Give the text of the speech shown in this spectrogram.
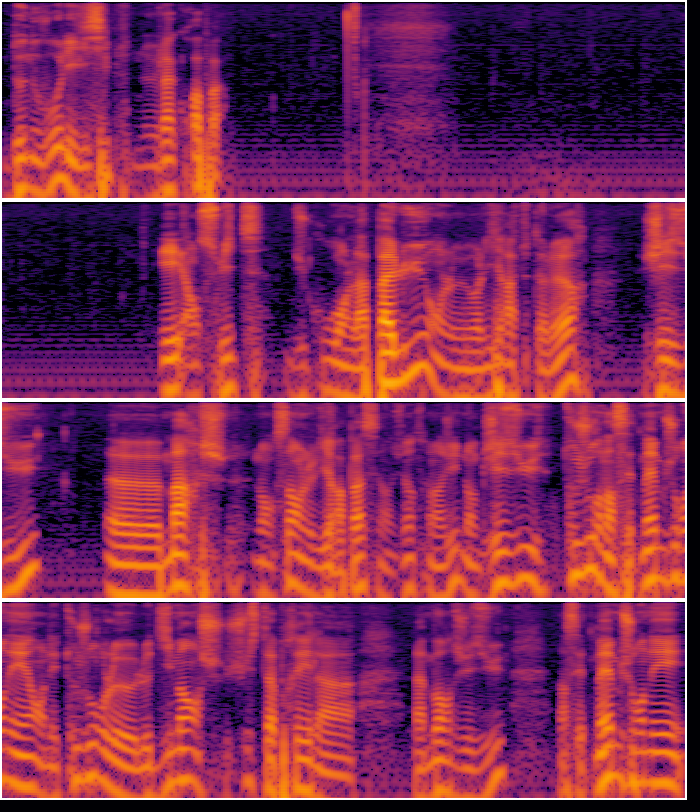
de nouveau, les disciples ne la croient pas. Et ensuite, du coup, on ne l'a pas lu, on le lira tout à l'heure, Jésus euh, marche, non ça on ne le lira pas, c'est dans une autre évangile, donc Jésus, toujours dans cette même journée, hein, on est toujours le, dimanche, juste après la, mort de Jésus, dans cette même journée,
